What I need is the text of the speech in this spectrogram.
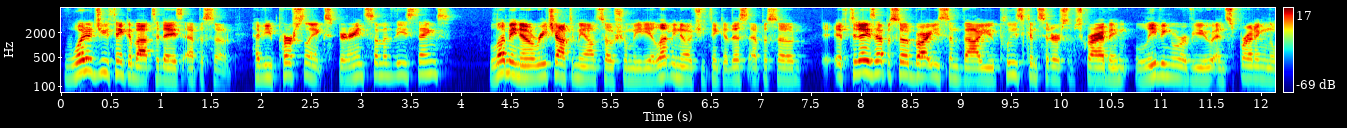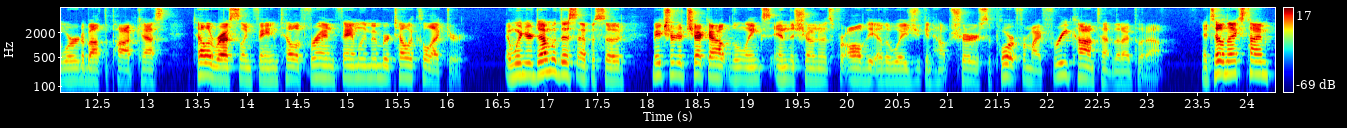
What did you think about today's episode? Have you personally experienced some of these things? Let me know. Reach out to me on social media. Let me know what you think of this episode. If today's episode brought you some value, please consider subscribing, leaving a review, and spreading the word about the podcast. Tell a wrestling fan, tell a friend, family member, tell a collector. And when you're done with this episode, make sure to check out the links in the show notes for all the other ways you can help show your support for my free content that I put out. Until next time,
